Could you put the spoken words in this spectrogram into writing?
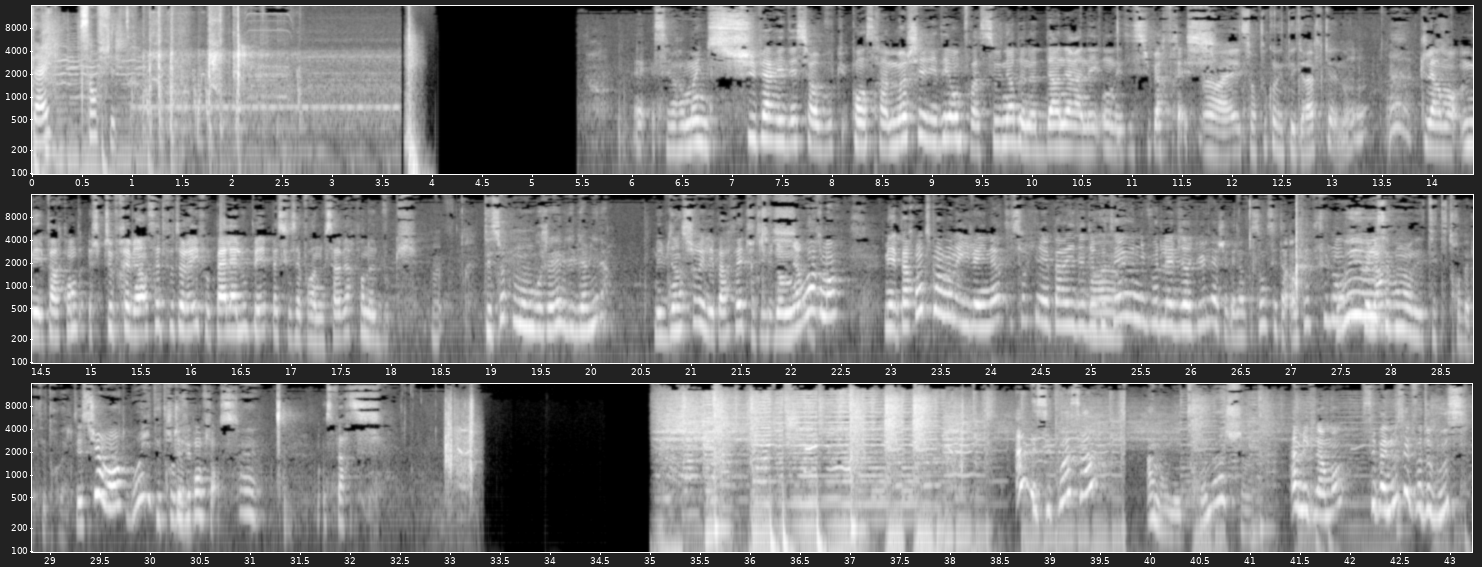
Hashtag sans filtre. Eh, C'est vraiment une super idée sur le book. Quand on sera moche et ridé, on pourra se souvenir de notre dernière année. On était super fraîches. Ouais, et surtout qu'on était grave canon. Clairement. Mais par contre, je te préviens, cette photo-là, il faut pas la louper parce que ça pourra nous servir pour notre book. T'es sûr que mon rouge à lèvres il est bien mis là? Mais bien sûr, il est parfait. Tu t'es vu dans le miroir, non? Mais par contre, moi, mon eyeliner, t'es sûr qu'il avait pareil des deux Ouais. côtés au niveau de la virgule Là, j'avais l'impression que c'était un peu plus long Oui, que oui, là. c'est bon, t'es trop belle, t'es trop belle. T'es sûr, hein? Oui, t'es Je trop te fais belle. confiance. Ouais. Bon, c'est parti. Ah, mais c'est quoi ça? Ah, mais on est trop moche. Ah, mais clairement, c'est pas nous, c'est le photobooth.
